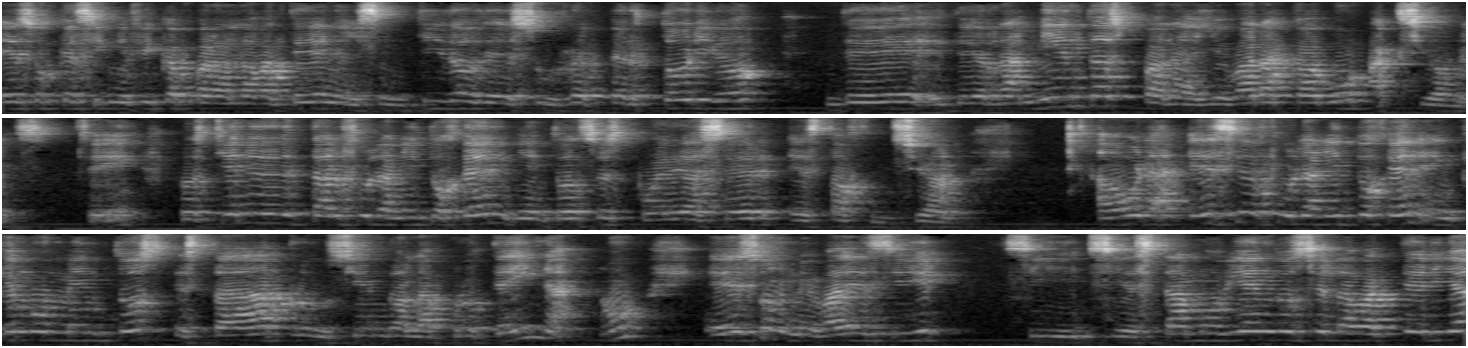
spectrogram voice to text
¿Eso qué significa para la bacteria en el sentido de su repertorio de, herramientas para llevar a cabo acciones? ¿sí? Pues tiene tal fulanito gen y entonces puede hacer esta función. Ahora, ese fulanito gen, ¿en qué momentos está produciendo la proteína? ¿no? Eso me va a decir si, si, está moviéndose la bacteria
